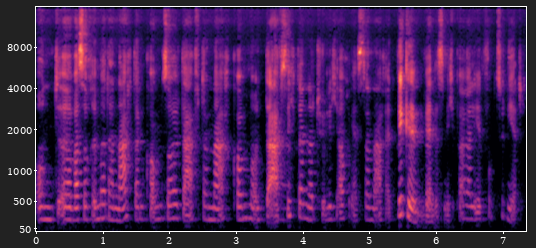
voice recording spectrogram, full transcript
Und äh, was auch immer danach dann kommen soll, darf danach kommen und darf sich dann natürlich auch erst danach entwickeln, wenn es nicht parallel funktioniert.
